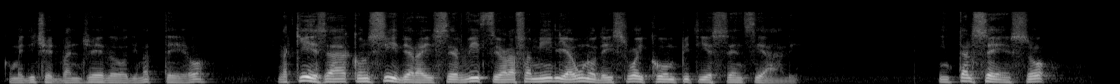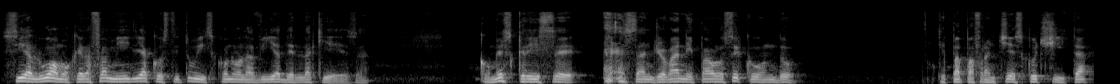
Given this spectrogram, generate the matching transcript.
come dice il Vangelo di Matteo, la Chiesa considera il servizio alla famiglia uno dei suoi compiti essenziali. In tal senso, sia l'uomo che la famiglia costituiscono la via della Chiesa, come scrisse San Giovanni Paolo II, che Papa Francesco cita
